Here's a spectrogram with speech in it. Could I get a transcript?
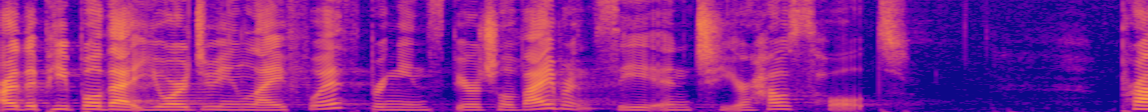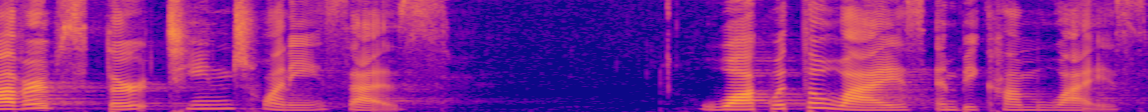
Are the people that you're doing life with bringing spiritual vibrancy into your household? Proverbs 13:20 says, "Walk with the wise and become wise,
